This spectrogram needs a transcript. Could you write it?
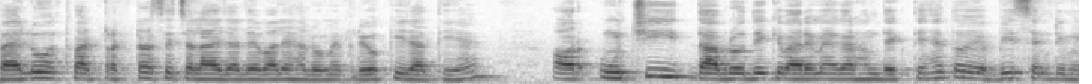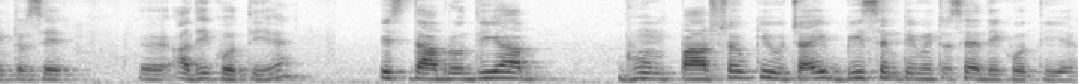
बैलों अथवा ट्रैक्टर से चलाए जाने वाले हलों में प्रयोग की जाती है। और ऊँची दाबरोदी के बारे में अगर हम देखते हैं तो ये 20 सेंटीमीटर से अधिक होती है। इस दाबरोदी या भूम पार्श्व की ऊंचाई 20 सेंटीमीटर से अधिक होती है।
